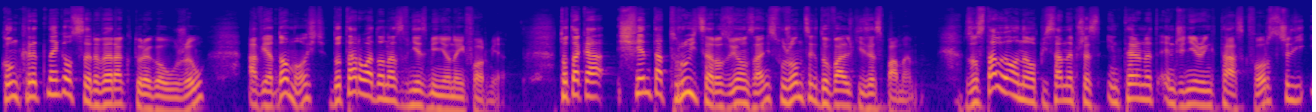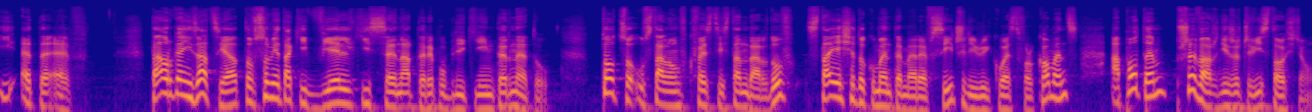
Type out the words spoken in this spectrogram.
konkretnego serwera, którego użył, a wiadomość dotarła do nas w niezmienionej formie. To taka święta trójca rozwiązań służących do walki ze spamem. Zostały one opisane przez Internet Engineering Task Force, czyli IETF. Ta organizacja to w sumie taki wielki senat Republiki Internetu to, co ustalą w kwestii standardów, staje się dokumentem RFC, czyli Request for Comments, a potem przeważnie rzeczywistością.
